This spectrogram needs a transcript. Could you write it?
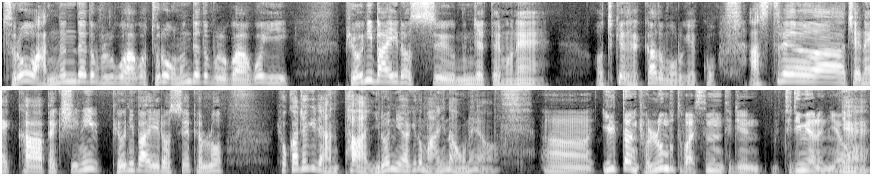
들어왔는데도 불구하고 들어오는데도 불구하고 이 변이 바이러스 문제 때문에 어떻게 될까도 모르겠고 아스트라제네카 백신이 변이 바이러스에 별로 효과적이지 않다 이런 이야기도 많이 나오네요. 어, 일단 결론부터 말씀을 드리는, 드리면은요. 예.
